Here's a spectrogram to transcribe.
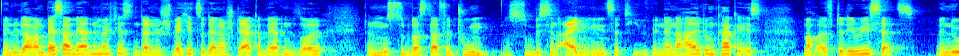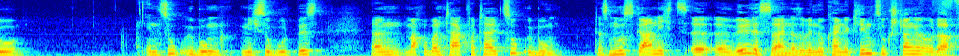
Wenn du daran besser werden möchtest und deine Schwäche zu deiner Stärke werden soll, dann musst du was dafür tun. Das ist so ein bisschen Eigeninitiative. Wenn deine Haltung kacke ist, mach öfter die Resets. Wenn du in Zugübungen nicht so gut bist, dann mach über den Tag verteilt Zugübungen. Das muss gar nichts äh, äh, Wildes sein. Also wenn du keine Klimmzugstange oder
